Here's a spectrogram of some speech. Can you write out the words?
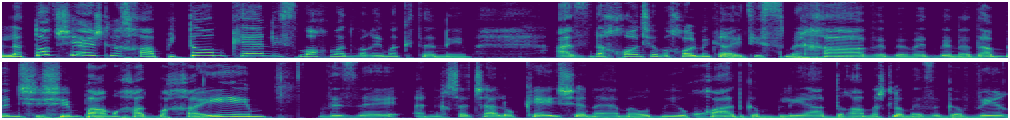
לטוב שיש לך, פתאום כן לסמוך מהדברים הקטנים. אז נכון שבכל מקרה הייתי שמחה, ובאמת בן אדם בן 60 פעם אחת בחיים, וזה, אני חושבת שהלוקיישן היה מאוד מיוחד, גם בלי הדרמה של המזג אוויר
